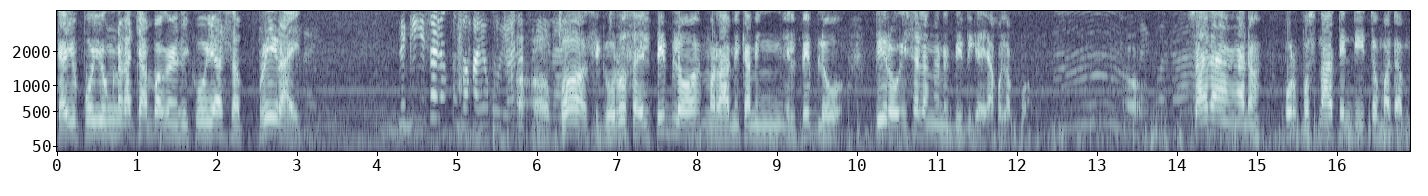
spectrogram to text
kayo po yung nakachamba ngayon ni Kuya sa pre-ride. Nag-iisa lang po ba kayo, kuya? na Oo free ride? po, siguro sa El Pueblo, marami kaming El Pueblo, pero isa lang ang nagbibigay, ako lang po. Oo. pala. Sana ang ano, purpose natin dito, madam.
